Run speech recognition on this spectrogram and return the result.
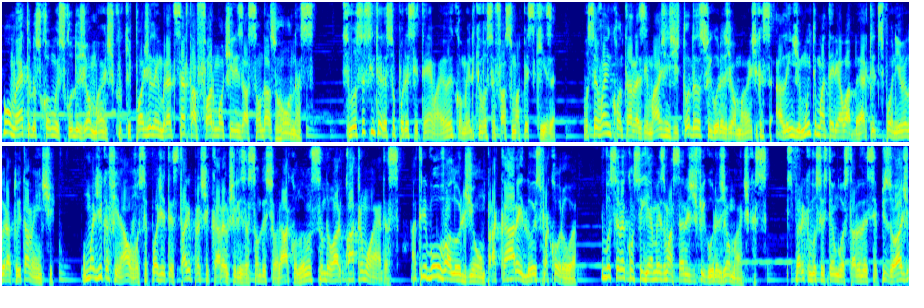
ou métodos como o escudo geomântico, que pode lembrar de certa forma a utilização das runas. Se você se interessou por esse tema, eu recomendo que você faça uma pesquisa. Você vai encontrar as imagens de todas as figuras geomânticas, além de muito material aberto e disponível gratuitamente. Uma dica final: você pode testar e praticar a utilização desse oráculo lançando ao ar quatro moedas. Atribua o valor de um para cara e dois para coroa, e você vai conseguir a mesma série de figuras geomânticas. Espero que vocês tenham gostado desse episódio,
